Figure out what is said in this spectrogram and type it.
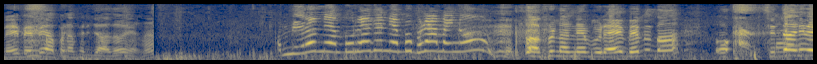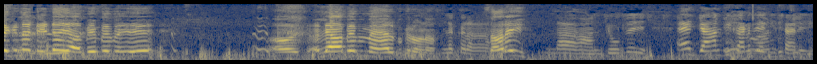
ਨਹੀਂ ਬੇਬੇ ਆਪਣਾ ਫਿਰ ਜ਼ਿਆਦਾ ਹੋ ਜਾਣਾ ਮੇਰਾ ਨਿੰਬੂ ਰਹਿ ਗਿਆ ਨਿੰਬੂ ਫੜਾ ਮੈਨੂੰ। ਆਪਣਾ ਨੇ ਬੁਰਾ ਹੈ ਬੇਬੇ ਬਾ ਉਹ ਸਿੱਧਾ ਨਹੀਂ ਵੇਖਣਾ ਟੇਢਾ ਆ ਬੇਬੇ ਇਹ। ਆ ਲੈ ਆ ਬੇਬੇ ਮੈਂ ਹੈਲਪ ਕਰਾਉਣਾ। ਸਾਰਾ ਹੀ? ਨਾ ਹਾਂ ਜੋੜੇ ਜਿਹੇ। ਇਹ ਜਾਨ ਦੀ ਕੱਢ ਦੇਗੀ ਸਾਰੇ। ਦੀ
